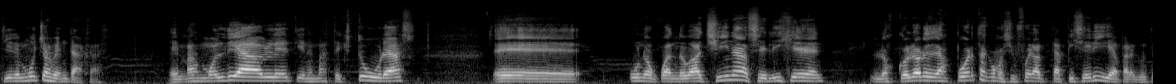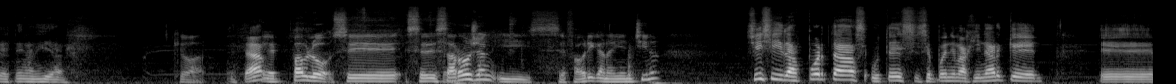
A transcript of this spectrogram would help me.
Tiene muchas ventajas. Es más moldeable, tiene más texturas. Eh, uno cuando va a China se eligen los colores de las puertas como si fuera tapicería, para que ustedes tengan idea. qué bárbaro. ¿Está? Eh, Pablo, ¿se, ¿se desarrollan y se fabrican ahí en China? Sí, sí, las puertas, ustedes se pueden imaginar que eh,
